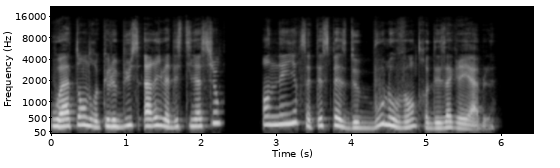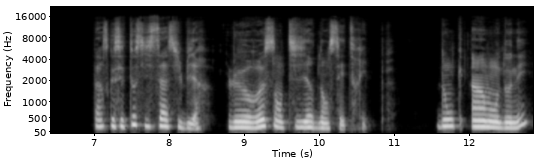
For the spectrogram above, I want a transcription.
ou à attendre que le bus arrive à destination en ayant cette espèce de boule au ventre désagréable. Parce que c'est aussi ça subir, le ressentir dans ses tripes. Donc, à un moment donné,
